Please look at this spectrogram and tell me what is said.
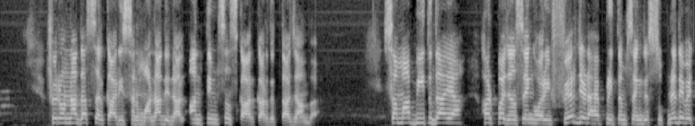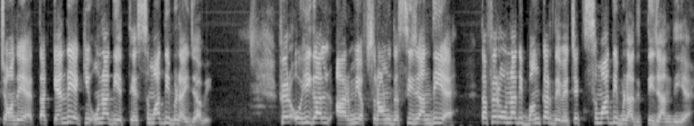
ਫਿਰ ਉਹਨਾਂ ਦਾ ਸਰਕਾਰੀ ਸਨਮਾਨਾਂ ਦੇ ਨਾਲ ਅੰਤਿਮ ਸੰਸਕਾਰ ਕਰ ਦਿੱਤਾ ਜਾਂਦਾ ਸਮਾਂ ਬੀਤਦਾ ਆ, ਹਰਭਜਨ ਸਿੰਘ ਹੋਰੀ ਫਿਰ ਜਿਹੜਾ ਹੈ ਪ੍ਰੀਤਮ ਸਿੰਘ ਦੇ ਸੁਪਨੇ ਦੇ ਵਿੱਚ ਆਉਂਦੇ ਆ, ਤਾਂ ਕਹਿੰਦੇ ਆ ਕਿ ਉਹਨਾਂ ਦੀ ਇੱਥੇ ਸਮਾਧੀ ਬਣਾਈ ਜਾਵੇ। ਫਿਰ ਉਹੀ ਗੱਲ ਆਰਮੀ ਅਫਸਰਾਂ ਨੂੰ ਦੱਸੀ ਜਾਂਦੀ ਹੈ, ਤਾਂ ਫਿਰ ਉਹਨਾਂ ਦੀ ਬੰਕਰ ਦੇ ਵਿੱਚ ਇੱਕ ਸਮਾਧੀ ਬਣਾ ਦਿੱਤੀ ਜਾਂਦੀ ਹੈ।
